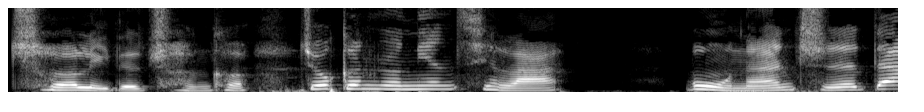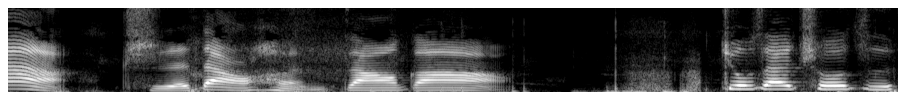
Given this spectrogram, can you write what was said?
车里的乘客就跟着念起来：不能迟到。迟到很糟糕。就在车子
